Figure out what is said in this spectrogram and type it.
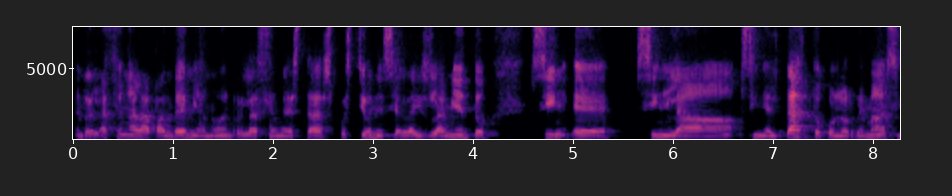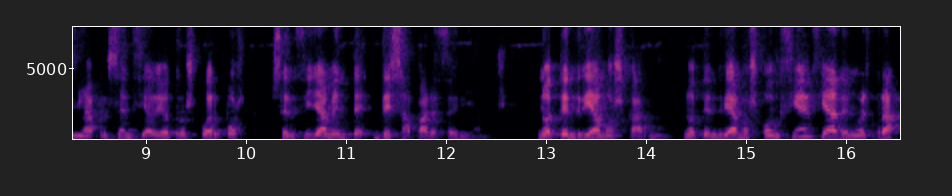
en relación a la pandemia, no en relación a estas cuestiones y al aislamiento, sin, eh, sin el tacto con los demás, sin la presencia de otros cuerpos, sencillamente desapareceríamos. No tendríamos carne, no tendríamos conciencia de nuestra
